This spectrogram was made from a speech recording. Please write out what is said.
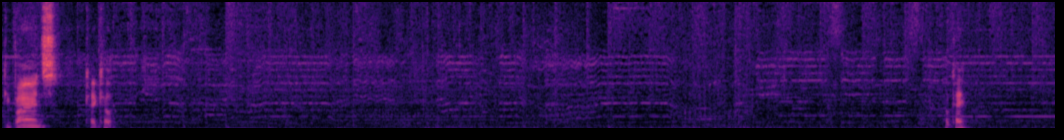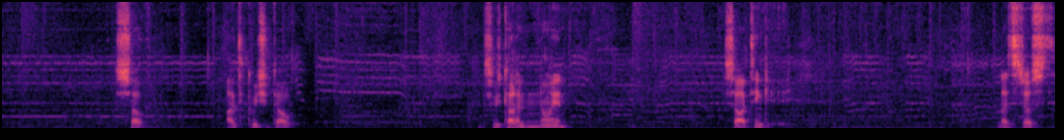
Bucky Barnes. Okay, cool. Okay. So, I think we should go. So he's got a nine. So I think let's just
